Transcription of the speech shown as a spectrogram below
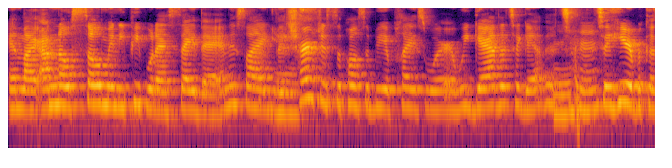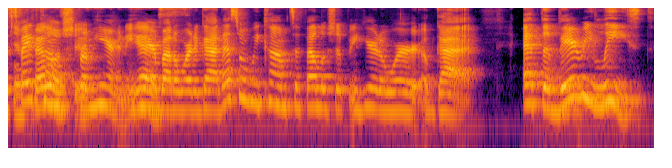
And like I know so many people that say that. And it's like yes. the church is supposed to be a place where we gather together mm-hmm. to, to, hear because and faith fellowship. comes from hearing and yes. hearing about the word of God. That's where we come to fellowship and hear the word of God. At the very least,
